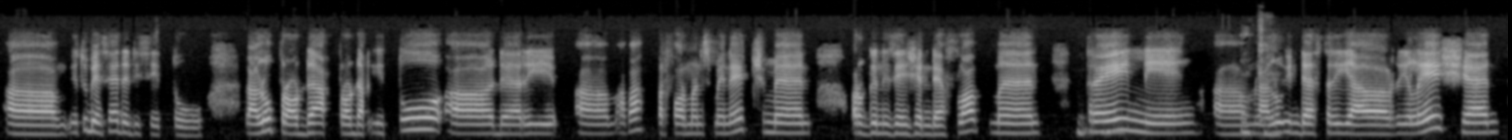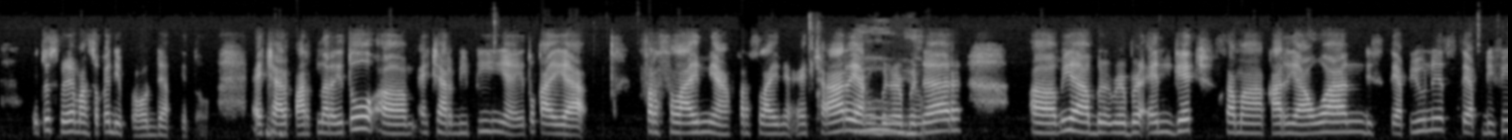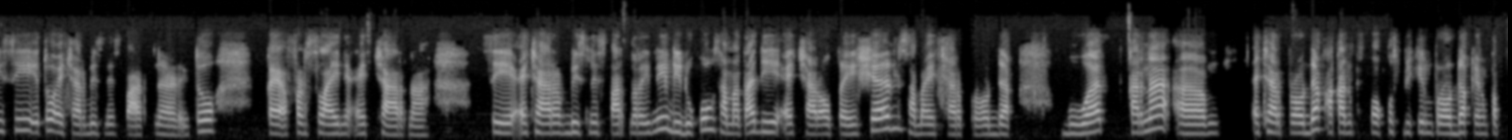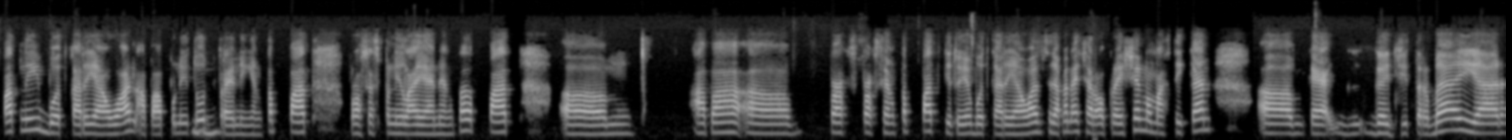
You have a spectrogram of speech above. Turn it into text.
em, itu biasanya ada di situ. Lalu produk, produk itu eh, dari em, apa performance management, organization development, training, em, Oke. lalu industrial relation itu sebenarnya masuknya di produk gitu. HR partner itu em, HR BP-nya itu kayak first line-nya, first line-nya HR yang Oh, iya. Um, ya benar-benar engage sama karyawan di setiap unit, setiap divisi itu HR business partner itu kayak first line-nya HR. Nah, si HR business partner ini didukung sama tadi HR operation sama HR product buat karena um, HR product akan fokus bikin produk yang tepat nih buat karyawan apa pun itu Mm-mm. training yang tepat, proses penilaian yang tepat, um, apa uh, perks-perks yang tepat gitu ya buat karyawan. Sedangkan HR operation memastikan um, kayak gaji terbayar,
